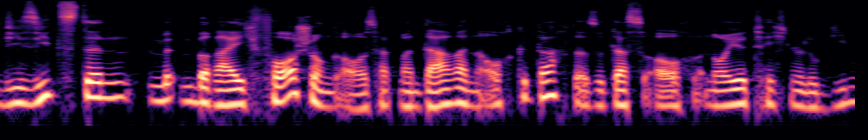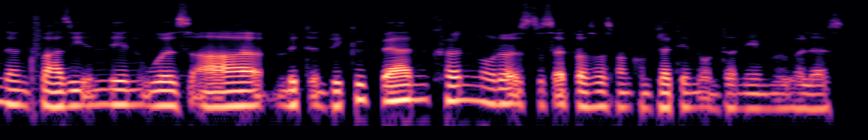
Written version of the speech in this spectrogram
Wie sieht's denn mit dem Bereich Forschung aus? Hat man daran auch gedacht, also dass auch neue Technologien dann quasi in den USA mitentwickelt werden können oder ist das etwas, was man komplett den Unternehmen überlässt?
